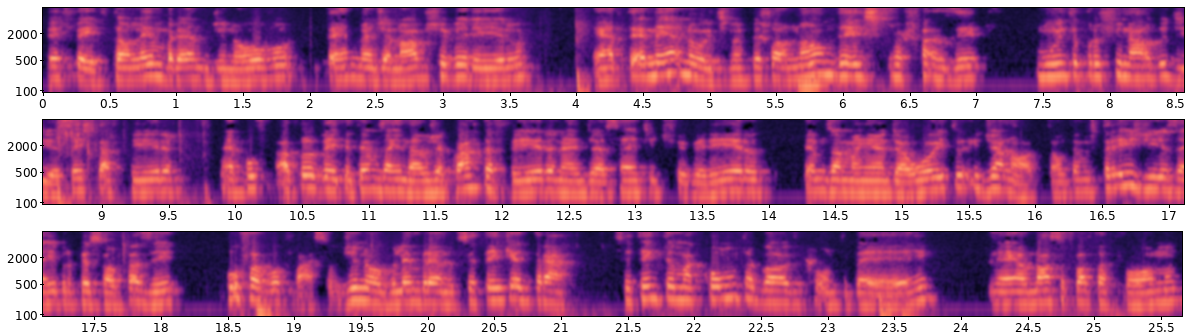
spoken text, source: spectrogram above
Perfeito. Então, lembrando de novo, termina dia 9 de fevereiro, é até meia-noite, mas pessoal, não deixe para fazer muito para o final do dia. Sexta-feira, né, temos ainda hoje é quarta-feira, né, dia 7 de fevereiro, temos amanhã dia 8 e dia 9. Então, temos três dias aí para o pessoal fazer. Por favor, façam. De novo, lembrando que você tem que entrar você tem que ter uma conta gov.br, né, a nossa plataforma.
